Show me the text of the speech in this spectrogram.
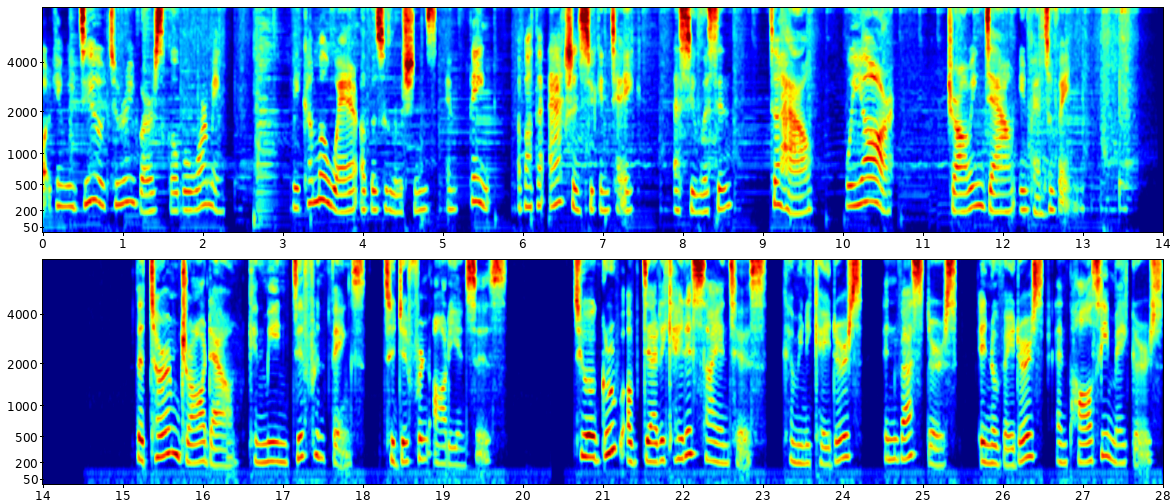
What can we do to reverse global warming? Become aware of the solutions and think about the actions you can take as you listen to how we are drawing down in Pennsylvania. The term drawdown can mean different things to different audiences. To a group of dedicated scientists, communicators, investors, innovators, and policymakers,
